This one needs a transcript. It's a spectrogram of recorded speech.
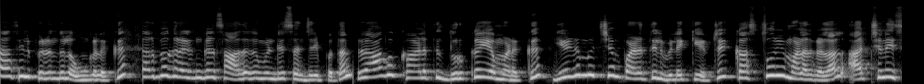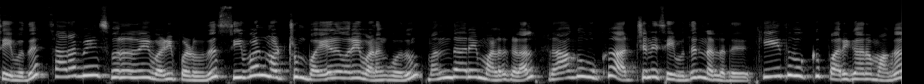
ராசியில் பிறந்துள்ள உங்களுக்கு சர்வ கிரகங்கள் சாதகமின்றி சஞ்சரிப்பதால் ராகு காலத்தில் துர்க்கை அம்மனுக்கு எலுமிச்சம் பழத்தில் விளக்கேற்றி கஸ்தூரி மலர்கள் மலர்களால் அர்ச்சனை செய்வது சரபேஸ்வரரை வழிபடுவது சிவன் மற்றும் பைரவரை வணங்குவதும் மந்தாரை மலர்களால் ராகுவுக்கு அர்ச்சனை செய்வது நல்லது. கேதுவுக்கு பரிகாரமாக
